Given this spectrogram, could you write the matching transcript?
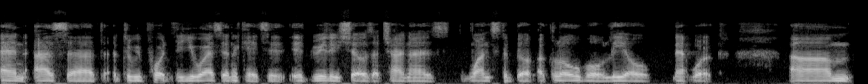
And as uh, the report in the U.S. indicates, it, it really shows that China is, wants to build a global LEO network. Um,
